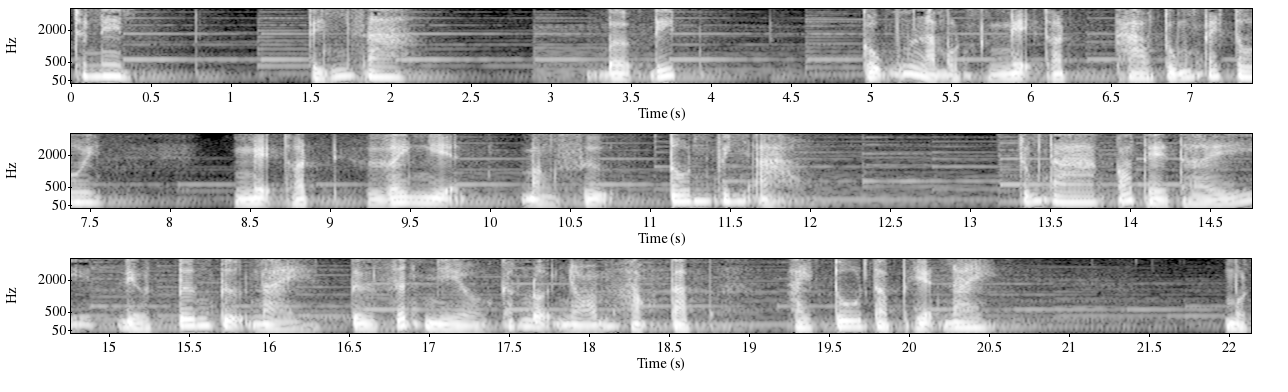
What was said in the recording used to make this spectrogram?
Cho nên, tính ra, bợ đít cũng là một nghệ thuật thao túng cái tôi, nghệ thuật gây nghiện bằng sự tôn vinh ảo. Chúng ta có thể thấy điều tương tự này từ rất nhiều các đội nhóm học tập – hay tu tập hiện nay một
